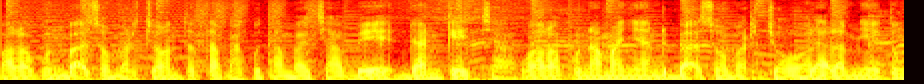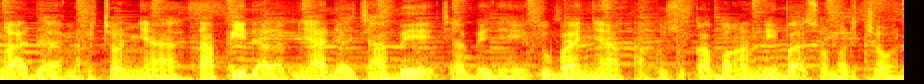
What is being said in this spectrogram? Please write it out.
Walaupun bakso mercon tetap aku tambah cabe dan kecap. Walaupun namanya bakso mercon, dalamnya itu nggak ada merconnya, tapi dalamnya ada cabe. Cabenya itu banyak. Aku suka banget nih bakso mercon.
